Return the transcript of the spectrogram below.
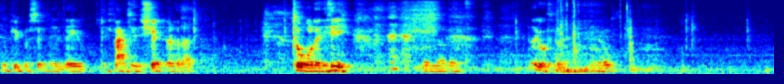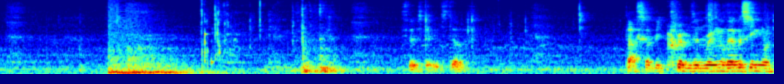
the people saying they, they, they fancy the shit out of that tall lady. they love it. They go through it. No. First aid stuff. That's be Crimson Ring I've ever seen one.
